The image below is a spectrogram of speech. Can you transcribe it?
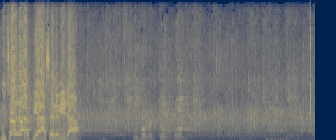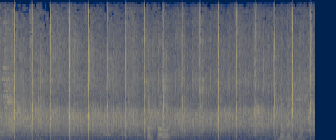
Muchas gracias, Elvira. Un momento, por favor. Por favor. Un momento.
